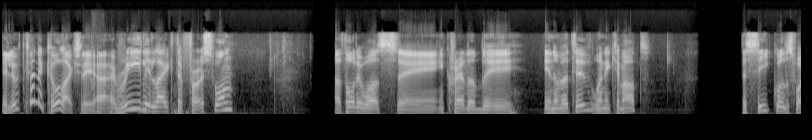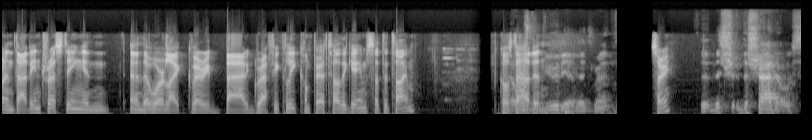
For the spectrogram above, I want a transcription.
It looked kind of cool actually. I I really liked the first one. I thought it was uh, incredibly innovative when it came out. The sequels weren't that interesting and, and they were like very bad graphically compared to other games at the time. Because that they was hadn't. the beauty of it, right? Sorry? The the, sh- the shadows.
